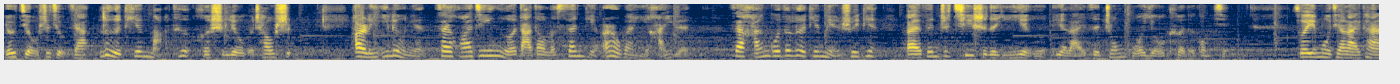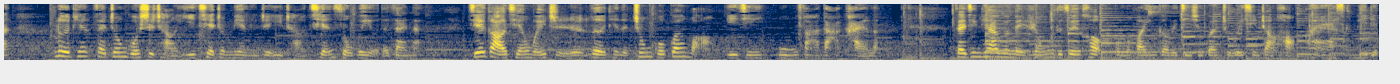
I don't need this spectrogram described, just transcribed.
有九十九家乐天玛特和十六个超市。二零一六年在华经营额达到了三点二万亿韩元。在韩国的乐天免税店，百分之七十的营业额也来自中国游客的贡献。所以目前来看，乐天在中国市场一切正面临着一场前所未有的灾难。截稿前为止，乐天的中国官网已经无法打开了。在今天艾问每日人物的最后，我们欢迎各位继续关注微信账号 i ask media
